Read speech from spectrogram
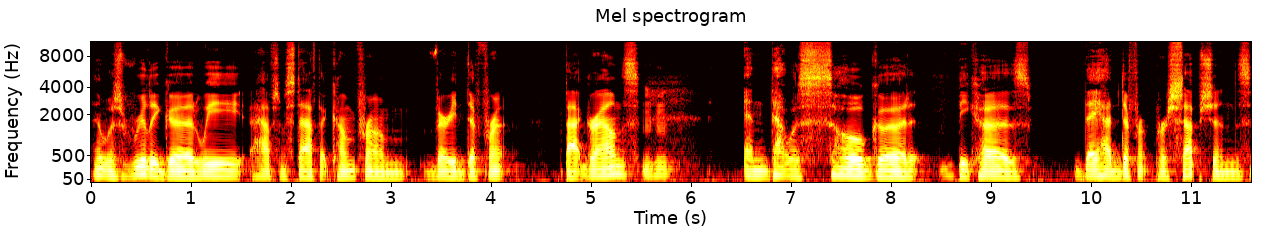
And it was really good. We have some staff that come from very different backgrounds, and that was so good because they had different perceptions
